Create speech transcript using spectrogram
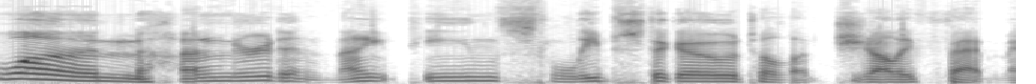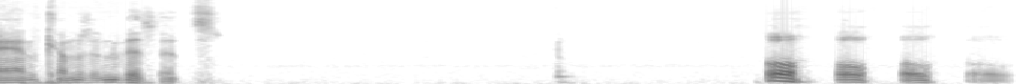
119 sleeps to go till a jolly fat man comes and visits. Oh, oh, oh, oh.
